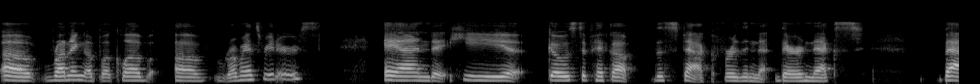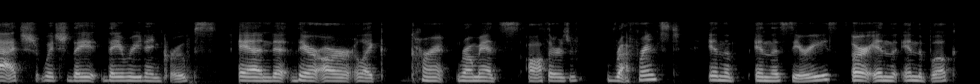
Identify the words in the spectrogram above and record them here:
uh, running a book club of romance readers. And he goes to pick up the stack for the ne- their next batch, which they, they read in groups. And there are like current romance authors referenced in the in the series or in the in the book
